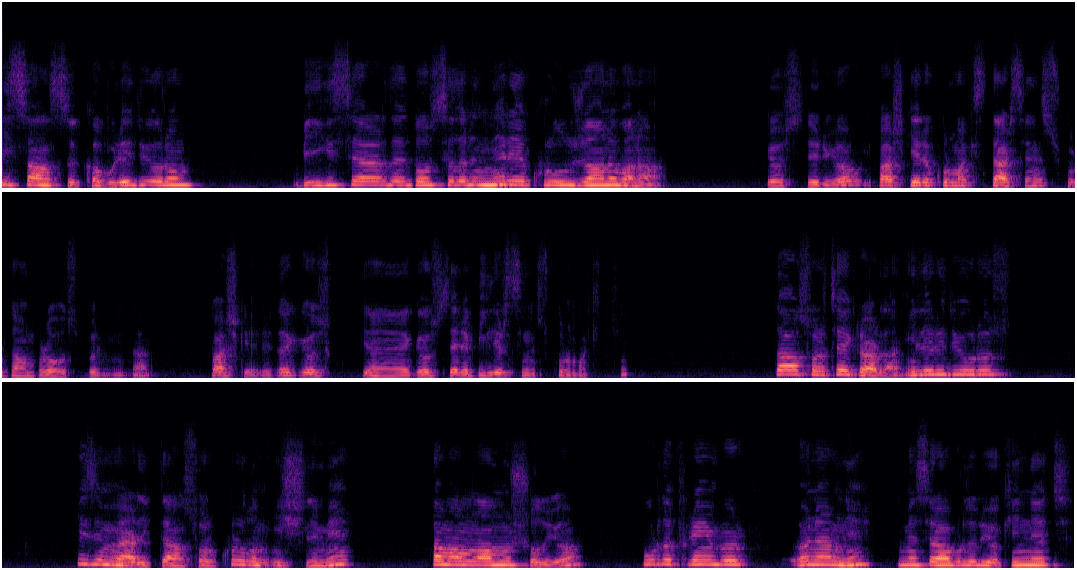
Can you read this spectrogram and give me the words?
lisansı kabul ediyorum. Bilgisayarda dosyaların nereye kurulacağını bana gösteriyor. Başka yere kurmak isterseniz şuradan Browse bölümünden başka yere de gö e, gösterebilirsiniz kurmak için. Daha sonra tekrardan ileri diyoruz. İzin verdikten sonra kurulum işlemi tamamlanmış oluyor. Burada framework önemli. Mesela burada diyor ki net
